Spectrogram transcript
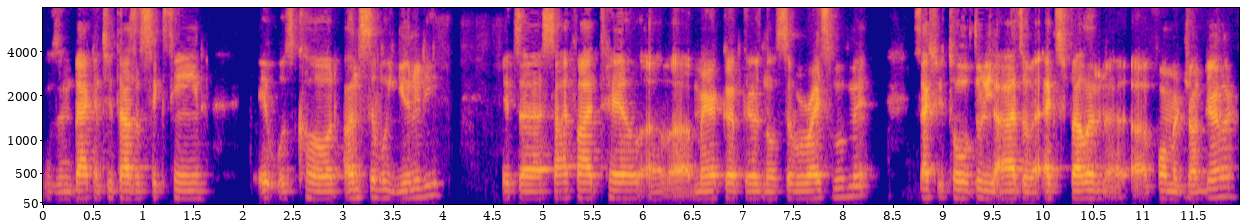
was in back in 2016. It was called Uncivil Unity. It's a sci-fi tale of uh, America if there was no civil rights movement. It's actually told through the eyes of an ex-felon, a, a former drug dealer,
